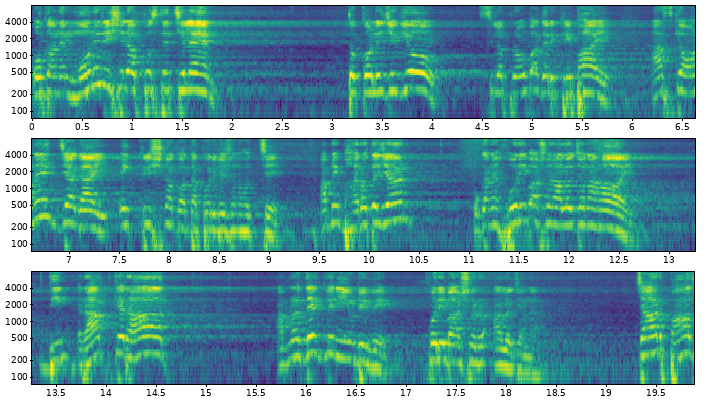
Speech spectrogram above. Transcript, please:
ওখানে মনি ঋষিরা উপস্থিত ছিলেন। তো কলিযুগীয় ছিল প্রভুপাদের কৃপায়। আজকে অনেক জায়গায় এই কৃষ্ণ কথা পরিবেশন হচ্ছে। আপনি ভারতে যান, ওখানে হরিবাসর আলোচনা হয়। দিন, রাতকে রাত। আপনারা দেখবেন ইউটিউবে হরিবাসর আলোচনা। চার, পাঁচ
